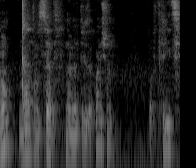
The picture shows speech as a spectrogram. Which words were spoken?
Ну, на этом сет номер три закончен. Повторить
